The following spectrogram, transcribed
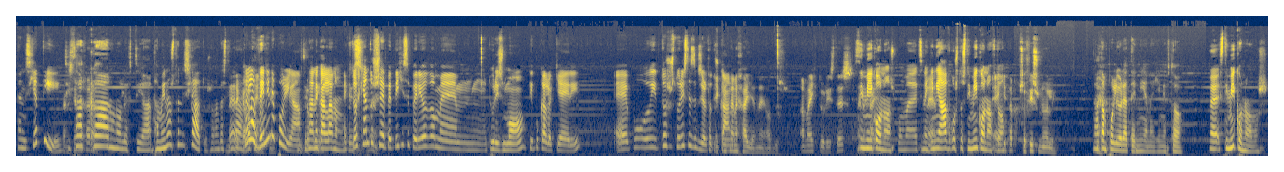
Τα νησιά τι; Τα Τι νησιά θα μια χαρά. κάνουν όλοι αυτοί. οι ά- Θα μείνουν στα νησιά τους, αναγκαστικά. Ναι, ρε, καλά. Καλά, θα είναι δεν αυτοί. είναι πολλοί Αυτοί άνθρωποι. θα είναι καλά να μου πεις. Εκτός και αν τους ε, πετύχει σε περίοδο με μ, τουρισμό, τύπου καλοκαίρι, ε, που οι- τόσους τουρίστες δεν ξέρω τι θα τους Εκεί θα κάνουν. είναι χάλια, ναι, όντως. Άμα έχει τουρίστες. Στη Μύκονο, ας πούμε, έτσι, να Ναι. γίνει Αύγουστο στη Μύκονο αυτό. Εκεί θα ψοφήσουν όλοι. Να ήταν πολύ ωραία ταινία να γίνει αυτό. Ε, στη Μύκονο όμως.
